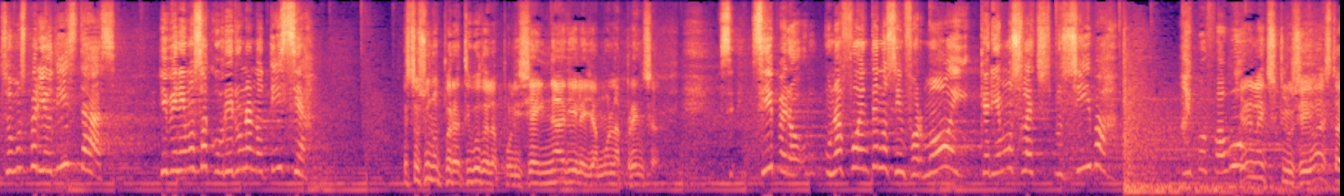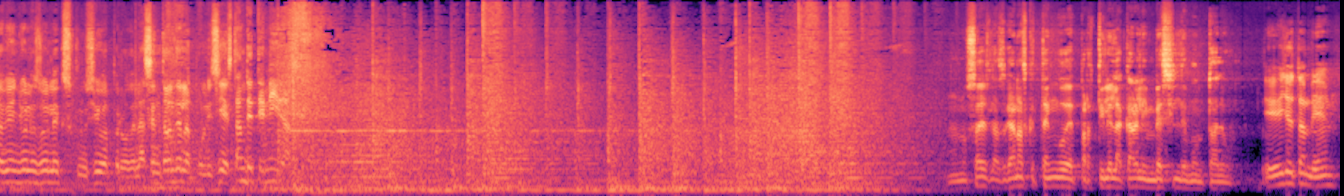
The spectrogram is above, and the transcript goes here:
Somos periodistas. Y vinimos a cubrir una noticia. Esto es un operativo de la policía y nadie le llamó a la prensa. Sí, sí, pero una fuente nos informó y queríamos la exclusiva. Ay, por favor. ¿Quieren la exclusiva? Está bien, yo les doy la exclusiva, pero de la central de la policía están detenidas. Sabes las ganas que tengo de partirle la cara al imbécil de Montalvo. Y yo también.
